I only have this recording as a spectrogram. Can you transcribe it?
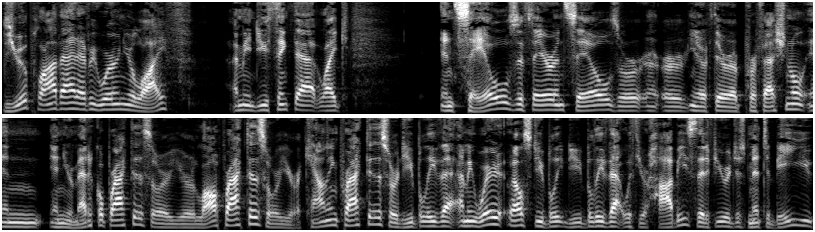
do you apply that everywhere in your life? I mean, do you think that like in sales, if they're in sales or, or, or, you know, if they're a professional in, in your medical practice or your law practice or your accounting practice, or do you believe that? I mean, where else do you believe, do you believe that with your hobbies that if you were just meant to be, you,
